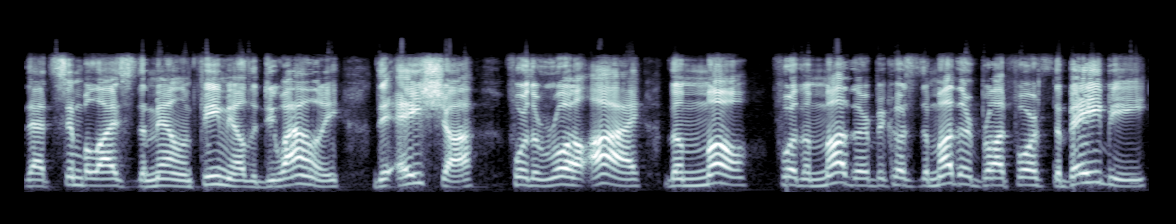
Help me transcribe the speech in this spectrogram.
that symbolizes the male and female, the duality, the Esha for the royal eye, the Mo for the mother, because the mother brought forth the baby.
